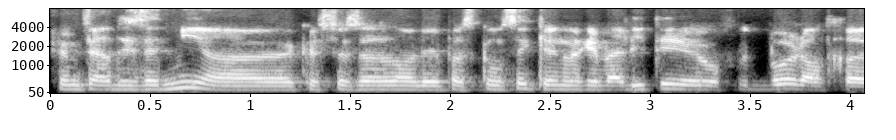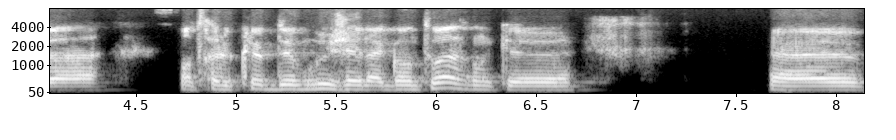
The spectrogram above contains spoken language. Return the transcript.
je vais me faire des ennemis hein, que ce soit dans les parce qu'on sait qu'il y a une rivalité au football entre euh, entre le club de Bruges et la Gantoise donc euh, euh,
